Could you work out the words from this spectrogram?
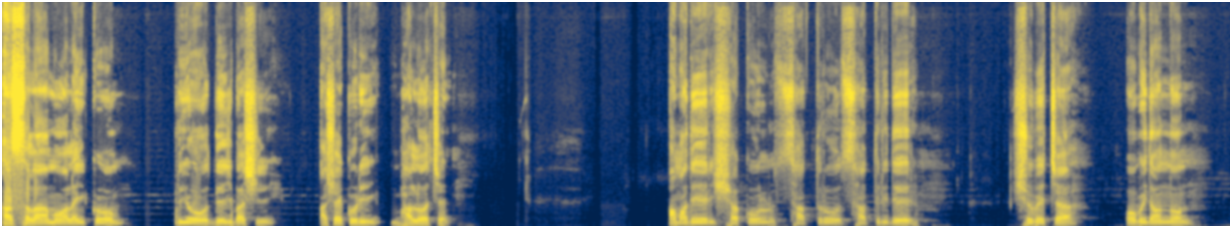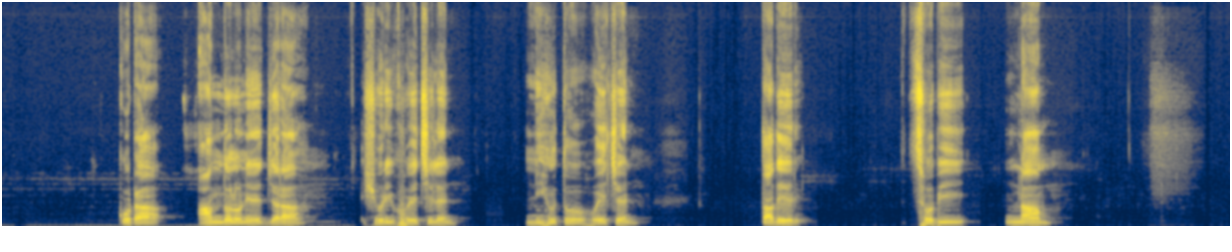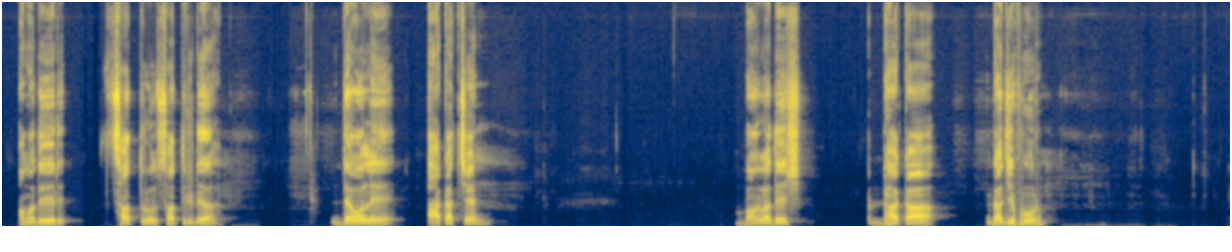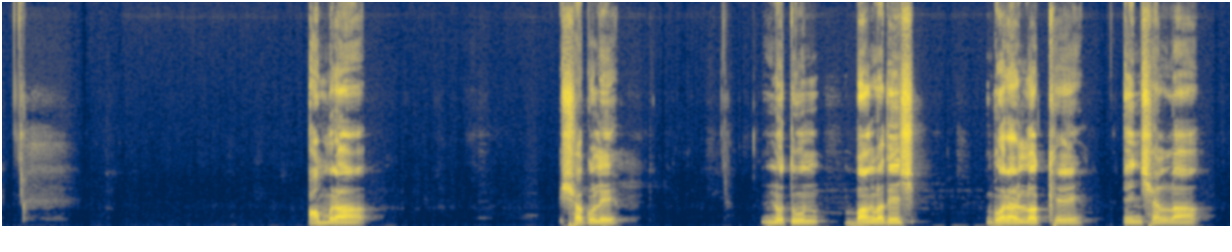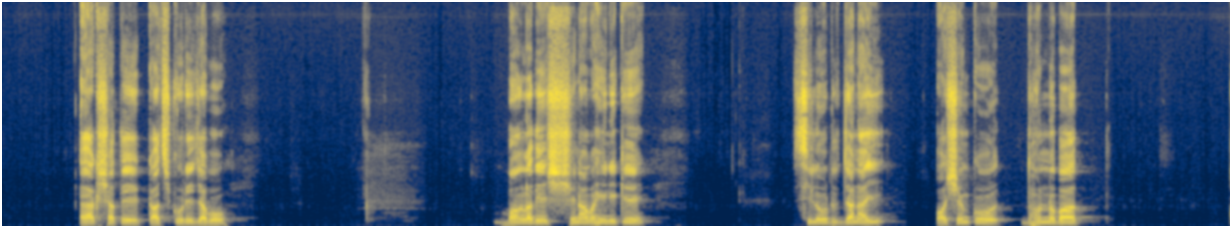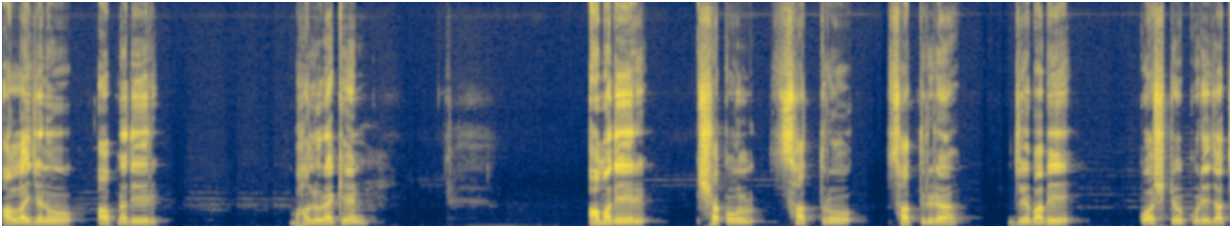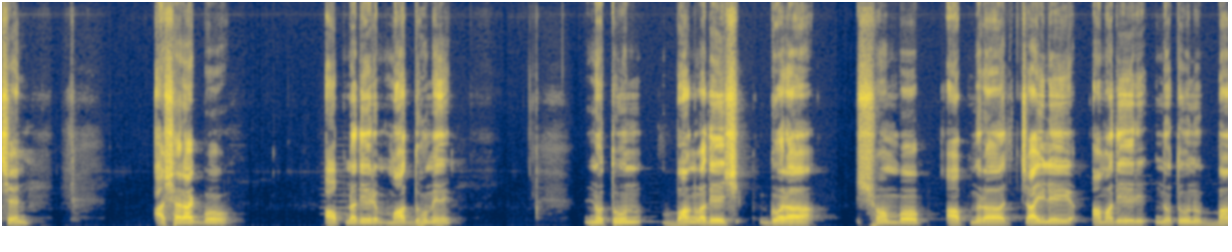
আসসালামু আলাইকুম, প্রিয় দেশবাসী, আশা করি ভালো আছেন। আমাদের সকল ছাত্র ছাত্রীদের শুভেচ্ছা, অভিনন্দন। কোটা আন্দোলনে যারা শরিক হয়েছিলেন, নিহত হয়েছেন, তাদের ছবি, নাম আমাদের ছাত্র ছাত্রীরা দেওয়ালে আঁকাচ্ছেন। বাংলাদেশ ঢাকা গাজীপুর। আমরা সকলে নতুন বাংলাদেশ গড়ার লক্ষ্যে ইনশাল্লাহ একসাথে কাজ করে যাব। বাংলাদেশ সেনাবাহিনীকে সিলোট জানাই অসংখ্য ধন্যবাদ। আল্লাহ যেন আপনাদের ভালো রাখেন। আমাদের সকল ছাত্র, ছাত্রীরা যেভাবে কষ্ট করে যাচ্ছেন, আশা রাখব আপনাদের মাধ্যমে নতুন বাংলাদেশ গড়া সম্ভব। আপনারা চাইলে আমাদের নতুন বাং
